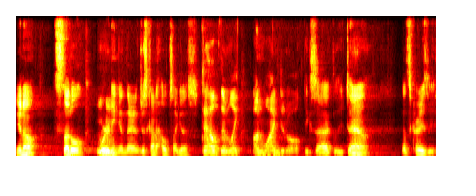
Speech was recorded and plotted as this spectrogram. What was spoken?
You know, subtle Mhm. wording in there. It just kind of helps, I guess. to help them like unwind it all. Exactly. Damn. That's crazy.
